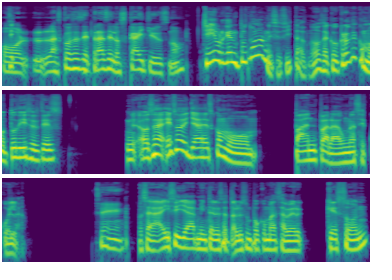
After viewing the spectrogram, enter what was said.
o, las cosas detrás de los kaijus, ¿no? Sí, porque pues no lo necesitas, ¿no? O sea, creo que como tú dices, es... O sea, eso ya es como pan para una secuela. Sí. O sea, ahí sí ya me interesa tal vez un poco más saber qué son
